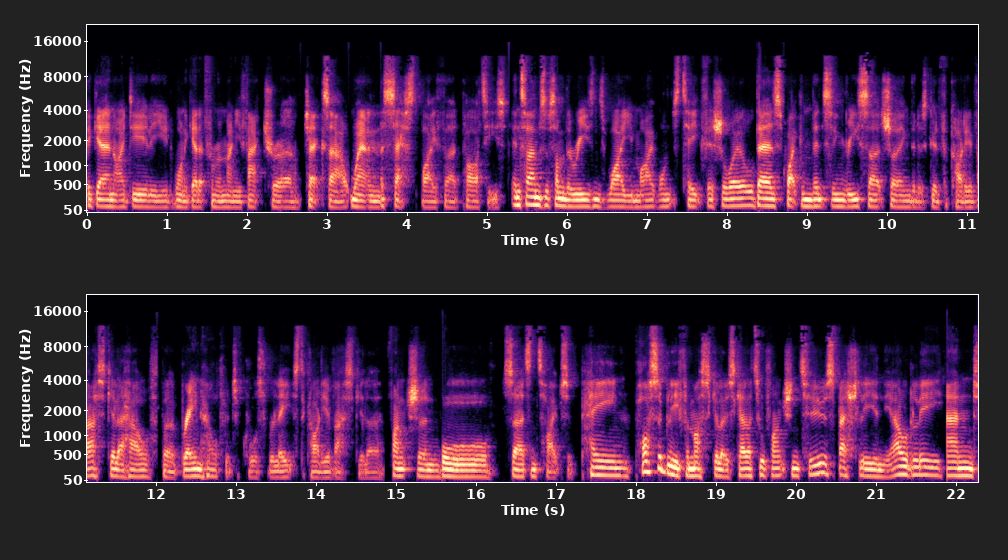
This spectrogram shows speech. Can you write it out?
again, ideally, you'd want to get it from a manufacturer, checks out when assessed by third parties. In terms of some of the reasons why you might want to take fish oil, there's quite convincing research showing that it's good for cardiovascular health, for brain health, which of course relates to cardiovascular function, or certain types of pain, possibly for musculoskeletal function too, especially in the elderly, and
